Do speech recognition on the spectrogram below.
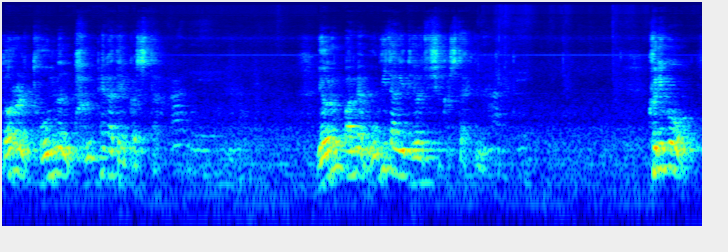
너를 돕는 방패가 될 것이다. 아멘. 여름밤에 모기장이 되어 주실 것이다. 이러네. 아멘. 그리고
